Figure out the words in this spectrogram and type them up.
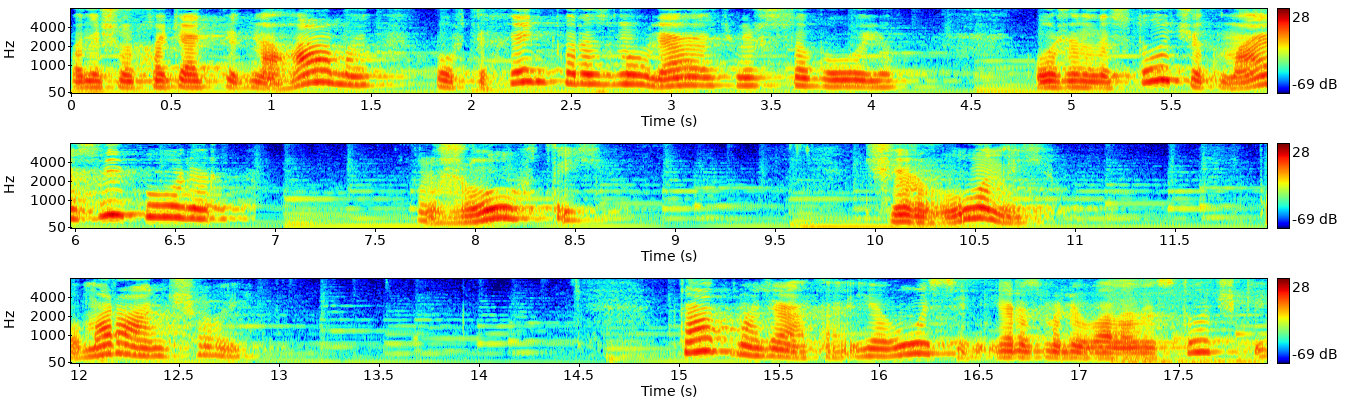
Вони шурхотять під ногами, мов тихенько розмовляють між собою. Кожен листочок має свій колір. Жовтий, червоний, помаранчевий. Так, малята, я осінь і розмалювала листочки,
